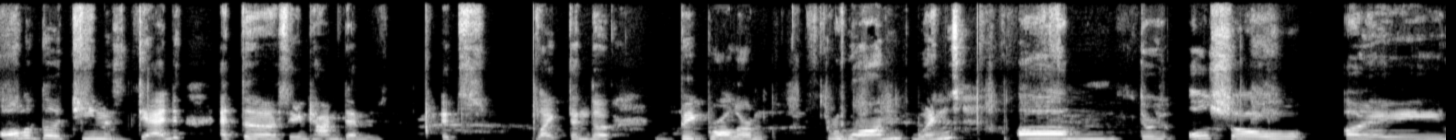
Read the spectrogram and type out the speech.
all of the team is dead at the same time then it's like then the big brawler one wins. Um, there's also a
